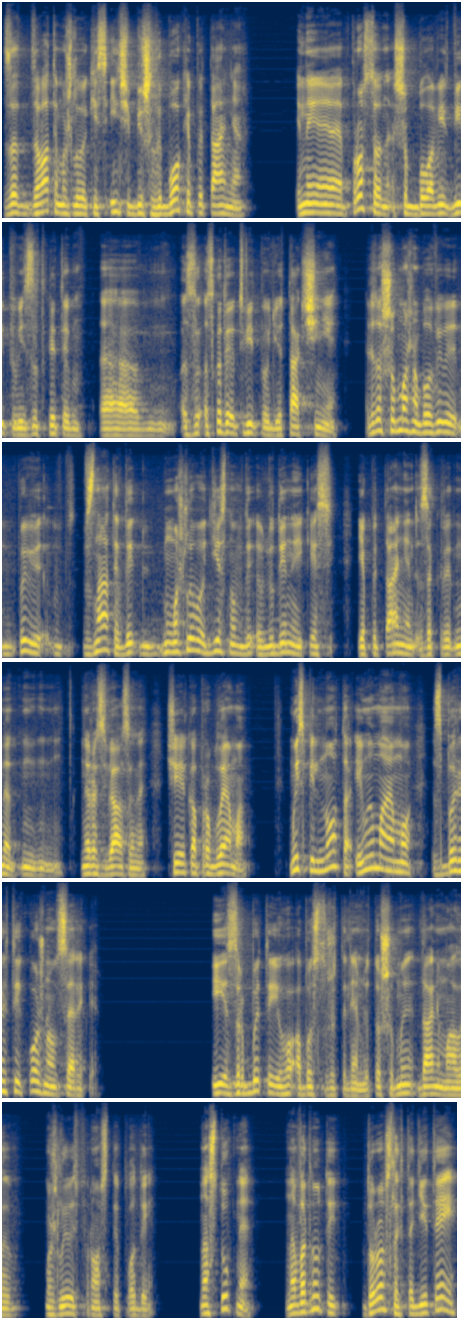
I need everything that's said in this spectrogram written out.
задавати, можливо, якісь інші більш глибокі питання. І не просто, щоб була від- відповідь з відкритим, е, з відкритою відповіддю так чи ні. Для того, щоб можна було знати, можливо, дійсно в людини якесь є питання не, не розв'язане, чи яка проблема. Ми спільнота, і ми маємо зберегти кожного в церкві і зробити його або служителем, для того, щоб ми далі мали можливість приносити плоди. Наступне навернути дорослих та дітей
